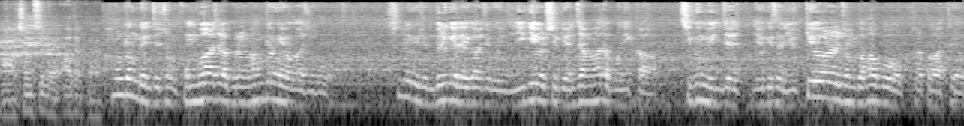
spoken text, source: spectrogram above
어, 점수를 얻었고요. 환경도 이제 좀 공부하자 그런 환경이어가지고 실력이 좀 늘게 돼가지고 이제 2개월씩 연장하다 보니까 지금은 이제 여기서 6개월 정도 하고 갈 것 같아요.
